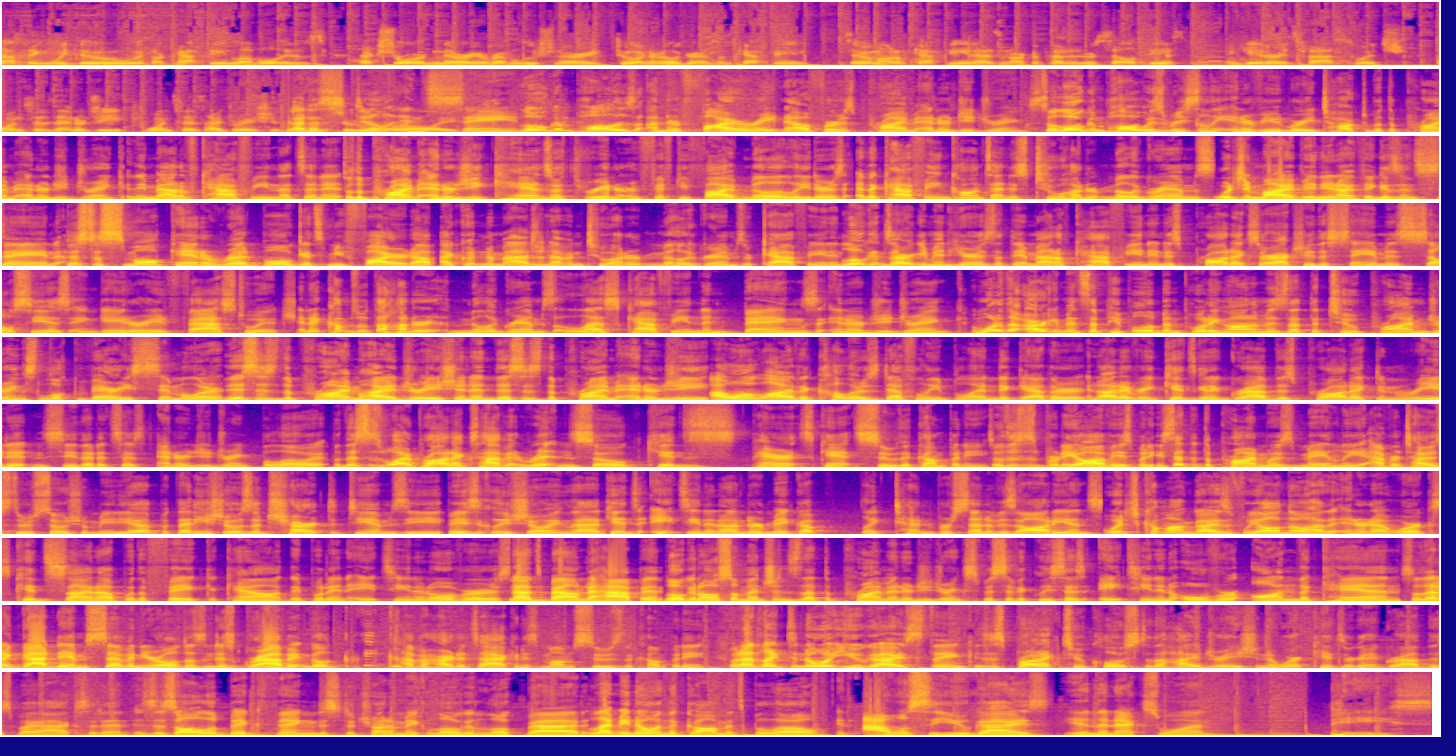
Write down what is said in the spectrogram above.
nothing we do with our caffeine level is extraordinary or revolutionary. 200 milligrams of caffeine, same amount of caffeine as in our competitor Celsius and Gatorade's Fast Twitch. One says energy, one says hydration. That is still insane. Logan Paul is under fire right now for his Prime Energy drinks. So Logan Paul was recently interviewed where he talked about the Prime Energy drink and the amount of caffeine that's in it. So the Prime Energy cans are 355 milliliters and the caffeine content is 200 milligrams, which in my opinion I think is insane. Just a small can of Red Bull gets me fired up. I couldn't imagine having 200 milligrams of caffeine. And Logan's argument here is that the amount of caffeine in his products are actually the same as Celsius and Gatorade Fast Twitch. And it comes with 100 milligrams less caffeine than Bang's energy drink. And one of the arguments that people have been putting on him is that the two Prime drinks look very similar. This is the Prime Hydration and this is the Prime Energy. I won't lie, the colors definitely blend together. And not every kid's gonna grab this product and read it and see that it says energy drink below it. But this is why products have it written so kids parents can't sue the company. So this is pretty obvious, but he said that the Prime was mainly advertised through social media, but then he shows a chart to TMZ basically showing that kids 18 and under make up like 10% of his audience. Which, come on, guys, if we all know how the internet works, kids sign up with a fake account, they put in 18 and overs. That's bound to happen. Logan also mentions that the Prime Energy drink specifically says 18 and over on the can so that a goddamn seven year old doesn't just grab it and go have a heart attack and his mom sues the company. But I'd like to know what you guys think. Is this product too close to the hydration to where kids are to grab this by accident? Is this all a big thing just to try to make Logan look bad? Let me know in the comments below and I will see you guys in the next one. Peace.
